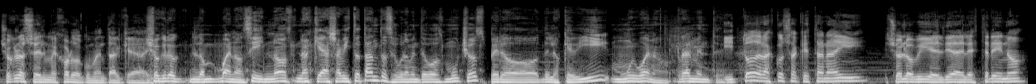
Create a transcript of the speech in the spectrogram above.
Yo creo que es el mejor documental que hay. Yo creo, lo- bueno, sí, no, no es que haya visto tanto, seguramente vos muchos, pero de los que vi, muy bueno, realmente. Y todas las cosas que están ahí, yo lo vi el día del estreno.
